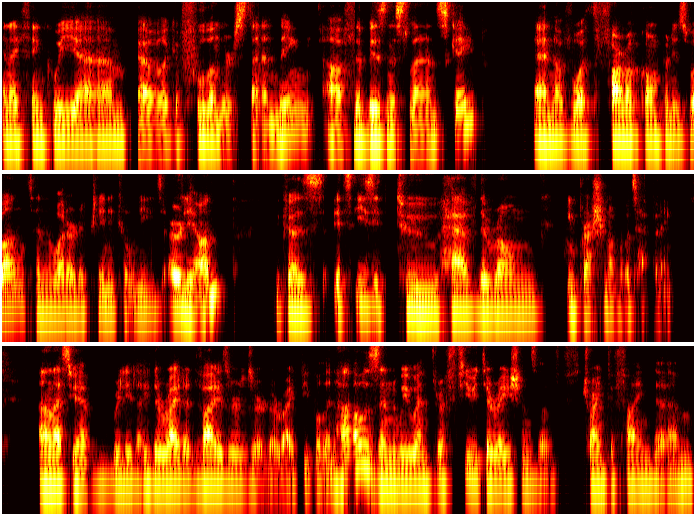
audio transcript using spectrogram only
And I think we um, have like a full understanding of the business landscape and of what pharma companies want and what are the clinical needs early on because it's easy to have the wrong impression of what's happening unless you have really like the right advisors or the right people in house and we went through a few iterations of trying to find um,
